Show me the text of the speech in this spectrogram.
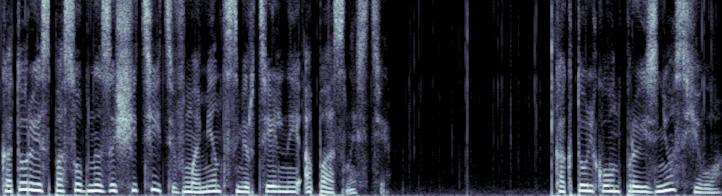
которые способны защитить в момент смертельной опасности. Как только он произнес его,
